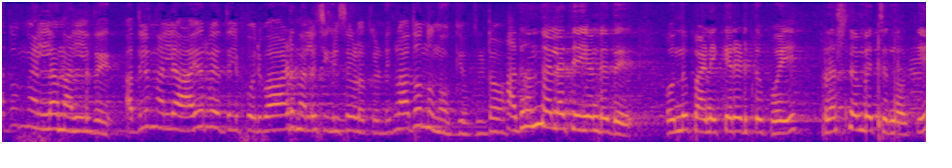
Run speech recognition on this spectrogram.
അതൊന്നല്ല നല്ലത്. അതിലും നല്ല ആയുർവേദത്തിൽ ഇപ്പൊ ഒരുപാട് നല്ല ചികിത്സകളൊക്കെ ഉണ്ട്. നിങ്ങൾ അതൊന്ന് നോക്കി നോക്കി കേട്ടോ അതൊന്നല്ല ചെയ്യേണ്ടത്. ഒന്ന് പണിക്കരെടുത്ത് പോയി പ്രശ്നം വെച്ച് നോക്കി.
